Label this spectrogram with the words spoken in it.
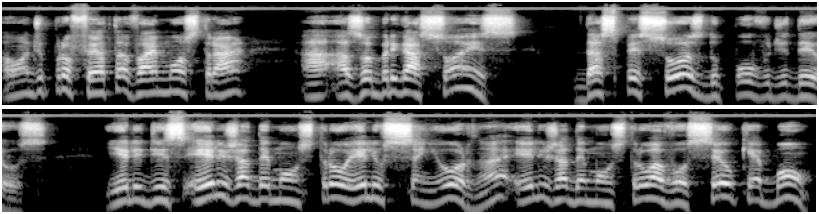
onde o profeta vai mostrar as obrigações das pessoas do povo de Deus. E ele diz: Ele já demonstrou, ele, o Senhor, né? ele já demonstrou a você o que é bom.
